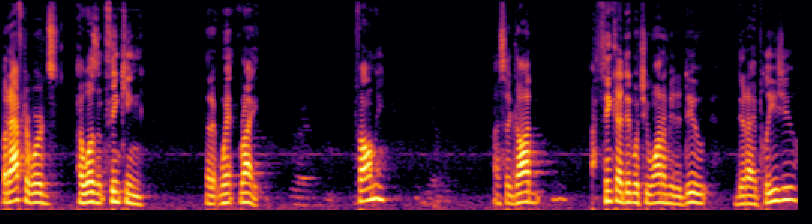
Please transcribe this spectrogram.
But afterwards, I wasn't thinking that it went right. You follow me? I said, God, I think I did what you wanted me to do. Did I please you?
